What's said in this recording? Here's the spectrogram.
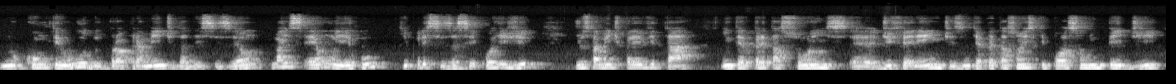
no conteúdo propriamente da decisão, mas é um erro que precisa ser corrigido justamente para evitar interpretações é, diferentes, interpretações que possam impedir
